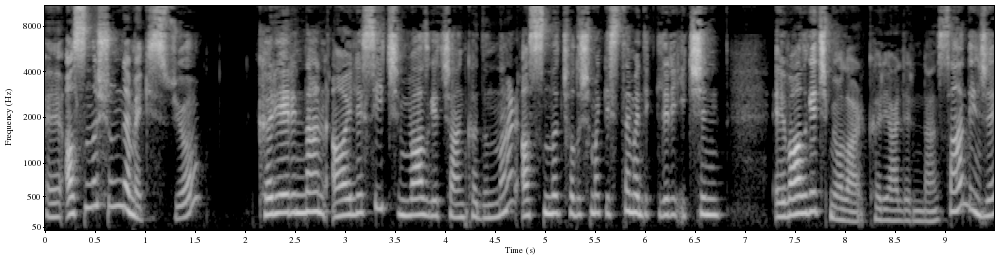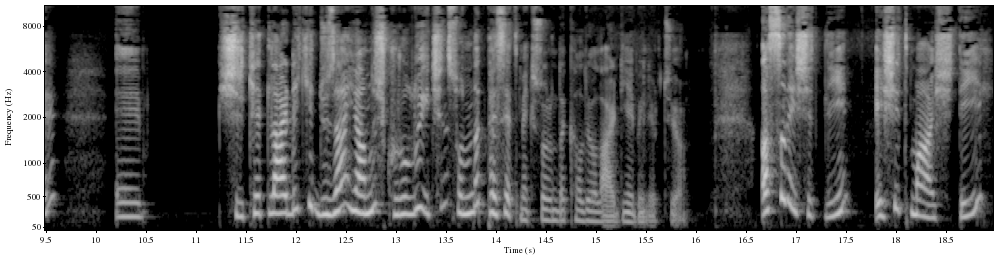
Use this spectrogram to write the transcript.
Ee, aslında şunu demek istiyor. Kariyerinden ailesi için vazgeçen kadınlar aslında çalışmak istemedikleri için e, vazgeçmiyorlar kariyerlerinden. Sadece e, şirketlerdeki düzen yanlış kurulduğu için sonunda pes etmek zorunda kalıyorlar diye belirtiyor. Asıl eşitliğin eşit maaş değil,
